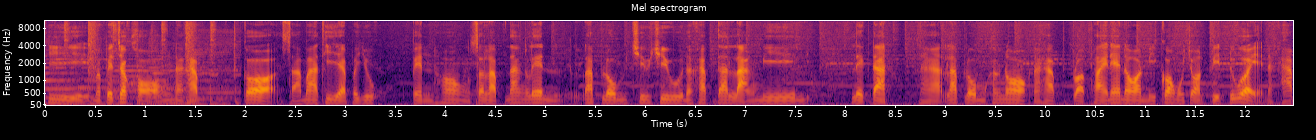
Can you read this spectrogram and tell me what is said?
ที่มาเป็นเจ้าของนะครับ ก็สามารถที่จะประยุกต์ เป็นห้องสำหรับนั่งเล่นรับลมชิวๆนะครับด้านหลังมีเหล็กดัดนะฮะรับลมข้างนอกนะครับ ปลอดภัยแน่นอนมีกล้องวงจรปิดด้วยนะครับ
